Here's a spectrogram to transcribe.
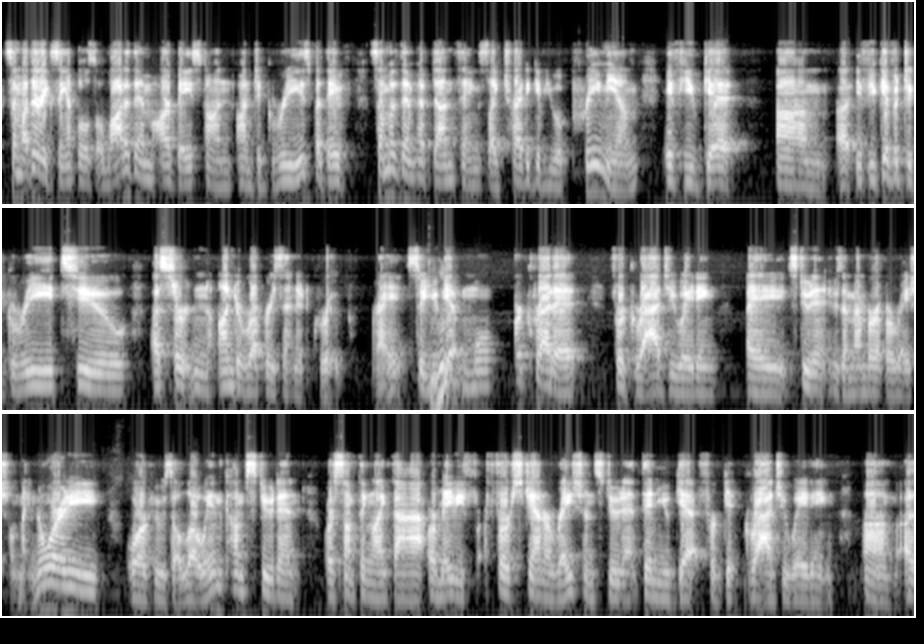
some other examples, a lot of them are based on, on degrees, but they've some of them have done things like try to give you a premium if you get um, uh, if you give a degree to a certain underrepresented group, right? So you mm-hmm. get more credit for graduating a student who's a member of a racial minority or who's a low income student or something like that, or maybe a first generation student than you get for get graduating um, a,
